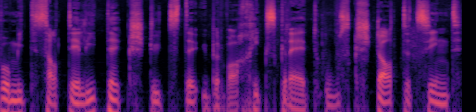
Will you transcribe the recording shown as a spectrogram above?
die mit satellitengestützten Überwachungsgeräten ausgestattet sind.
